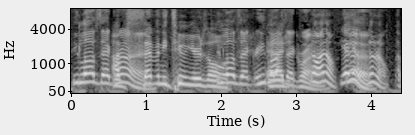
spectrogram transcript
He loves that grind. I'm 72 years old. He loves that. He loves I- that grind. No, I know. Yeah, yeah. Yeah. No, no, no. Uh,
